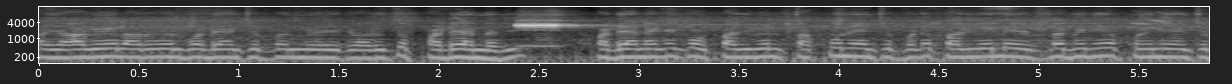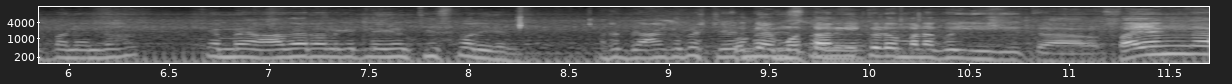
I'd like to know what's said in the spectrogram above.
ఆ యాభై వేలు అరవై వేలు పడ్డాయని చెప్పని మేము ఇక్కడ అడిగితే పడే అన్నది. పడే అన్నాక ఇంకొక పదివేలు తక్కువనే అని చెప్పండి పదివేలు ఎట్లా పోయినాయి పోయినాయి అని చెప్పాను అన్నది. ఇక మేము ఆధారాలు ఇట్లా ఏం తీసుకోలేదు. మొత్తానికి ఇక్కడ మనకు ఈ స్వయంగా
